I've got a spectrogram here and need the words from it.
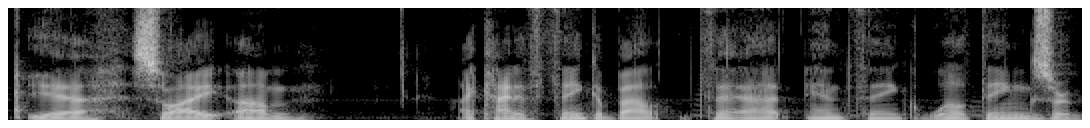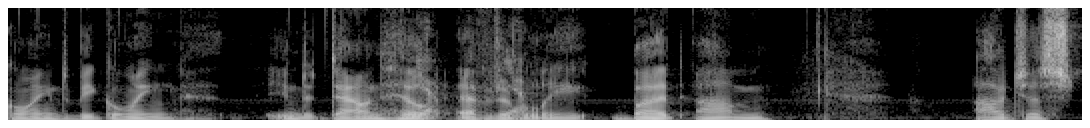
yeah, so I um, I kind of think about that and think, well, things are going to be going downhill yep, inevitably, yep. but um, I'll just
